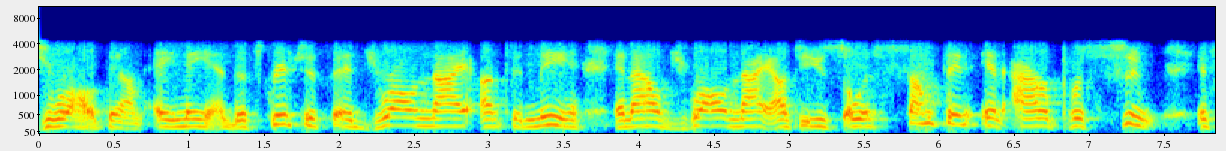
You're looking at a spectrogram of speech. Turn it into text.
draw them. Amen. The scripture said, Draw nigh unto me, and I'll draw nigh unto you. So it's something in our pursuit, it's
